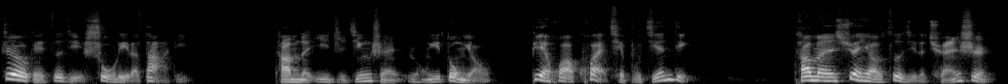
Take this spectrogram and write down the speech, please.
这又给自己树立了大敌。他们的意志精神容易动摇，变化快且不坚定。他们炫耀自己的权势，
